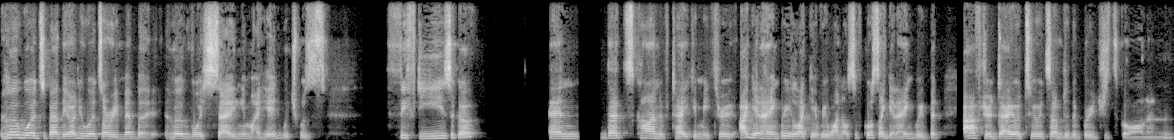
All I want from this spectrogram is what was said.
her words about the only words i remember her voice saying in my head which was 50 years ago and that's kind of taken me through. I get angry like everyone else. Of course, I get angry, but after a day or two, it's under the bridge, it's gone. And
